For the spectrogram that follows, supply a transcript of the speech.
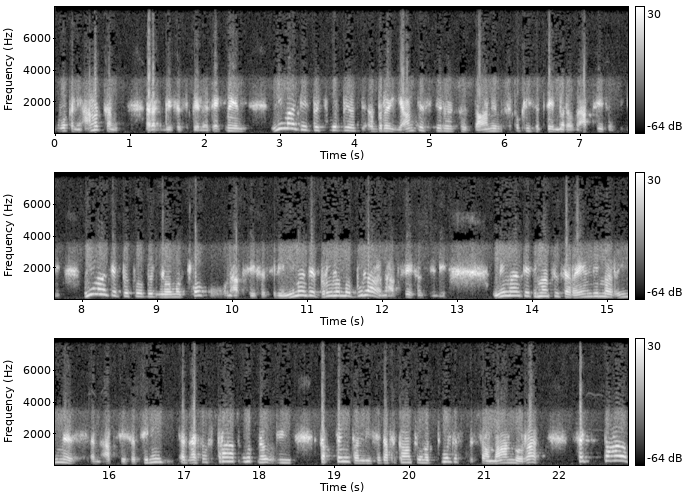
ook aan die ander kant rugby gespeel het. Ek meen niemand het byvoorbeeld 'n briljante speler soos Daniel Skokkie September of aksie gesien. Niemand het byvoorbeeld Nomo Koko in aksie gesien. Niemand het Bruno Mabula in aksie gesien. Niemand het iemand soos Randy Marines in aksie gesien. En as ons praat ook nou die kaptein van die Suid-Afrikaanse ondertoonde Salman Morat, sy taal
